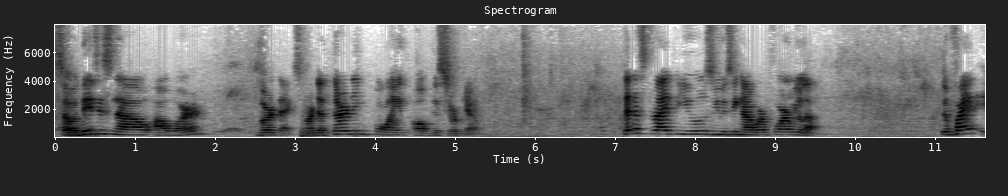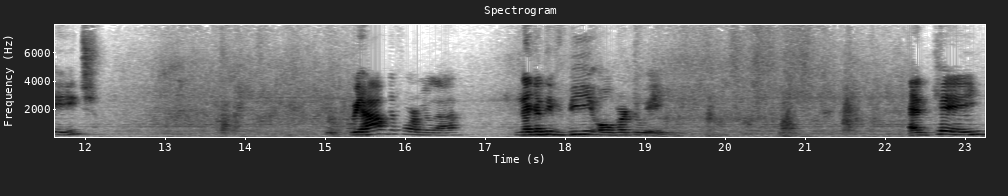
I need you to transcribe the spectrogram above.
So, this is now our vertex or the turning point of the circle. Let us try to use using our formula. To find h, we have the formula negative b over 2a. And k,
